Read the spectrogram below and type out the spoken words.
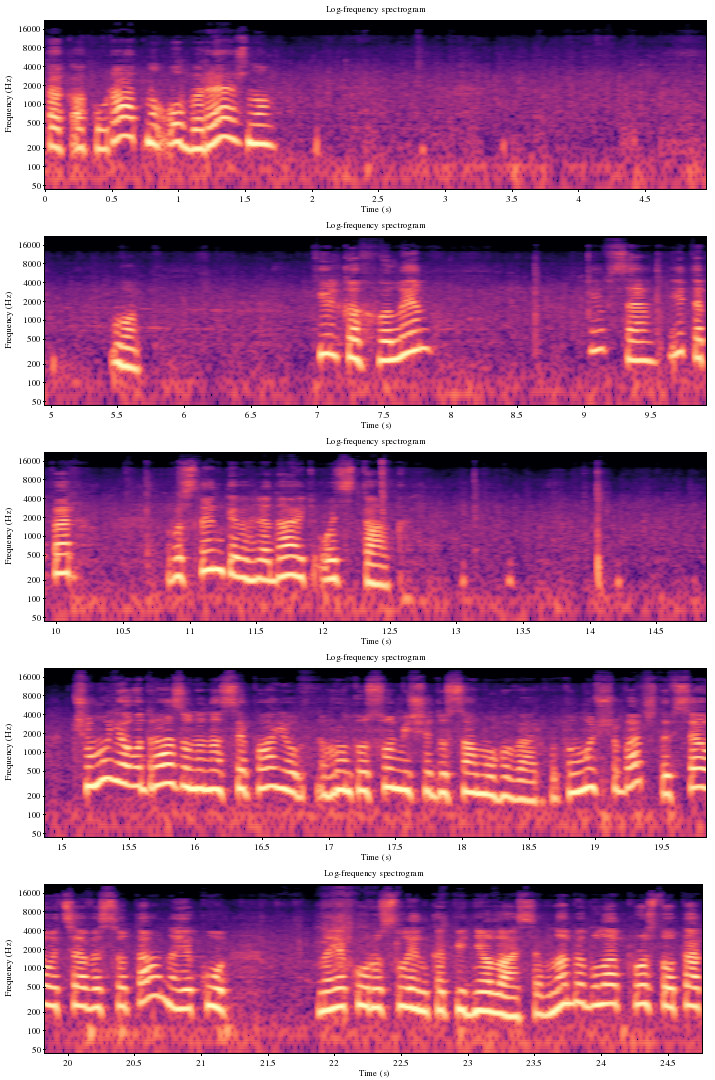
Так, акуратно, обережно. От. Кілька хвилин і все. І тепер рослинки виглядають ось так. Чому я одразу не насипаю ґрунтосуміші до самого верху? Тому що, бачите, вся оця висота, на яку, на яку рослинка піднялася, вона би була просто отак,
